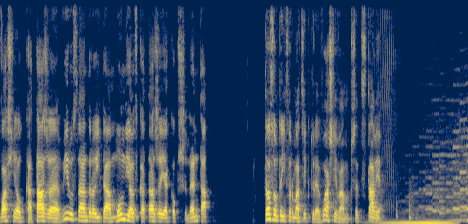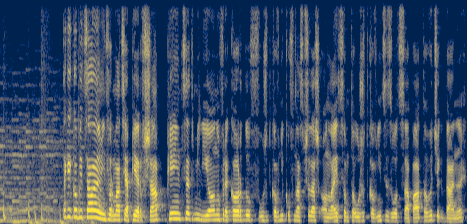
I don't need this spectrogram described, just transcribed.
właśnie o Katarze, wirus na Androida, mundial w Katarze jako przynęta. To są te informacje, które właśnie Wam przedstawię. Tak jak obiecałem, informacja pierwsza. 500 milionów rekordów użytkowników na sprzedaż online. Są to użytkownicy z WhatsAppa, to wyciek danych.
